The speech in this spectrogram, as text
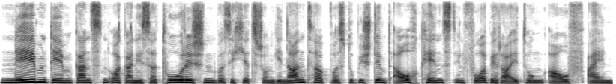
Neben dem ganzen organisatorischen, was ich jetzt schon genannt habe, was du bestimmt auch kennst in Vorbereitung auf ein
